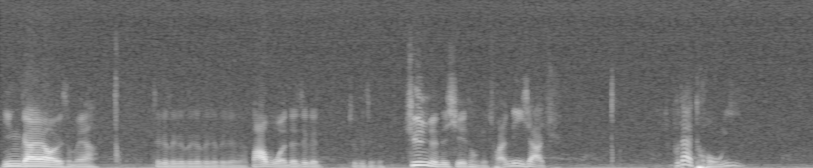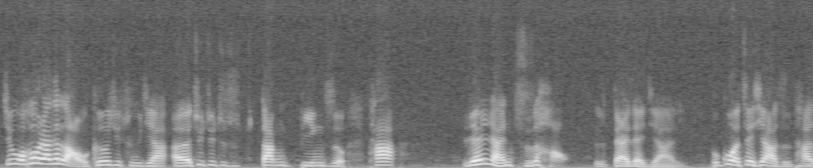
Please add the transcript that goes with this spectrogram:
应该要什么呀？这个这个这个这个这个，把我的这个。这个这个军人的血统给传递下去，不太同意。结果后来他老哥去出家，呃，去去就是当兵之后，他仍然只好待在家里。不过这下子他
